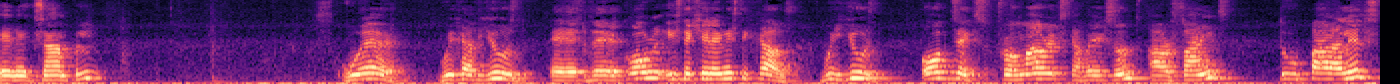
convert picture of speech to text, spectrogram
an example where we have used uh, the core is the Hellenistic house. We used objects from our excavations, our finds, to parallels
